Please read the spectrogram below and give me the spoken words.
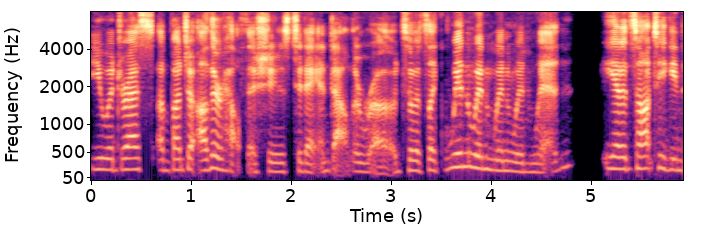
you address a bunch of other health issues today and down the road. So it's like win, win, win, win, win. Yet it's not taken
